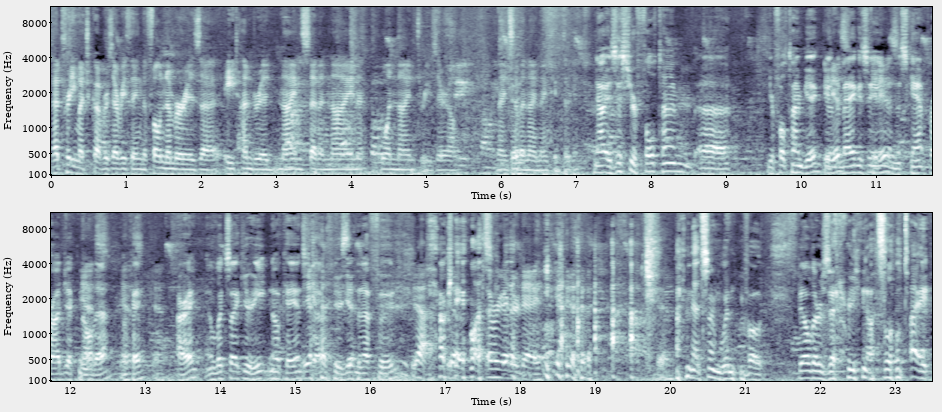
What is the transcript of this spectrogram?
That pretty much covers everything. The phone number is uh, 800 979 1930. 979 1930. Now, is this your full time uh, your full time gig doing the magazine and the Scamp project and all that? yes, okay, yes. all right. And it looks like you're eating okay and Yeah. stuff. You're getting enough food. Yeah. Okay. yeah. Every other day. I met some wooden vote builders that are, you know, it's a little tight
